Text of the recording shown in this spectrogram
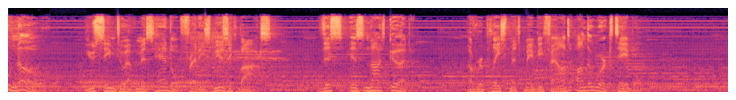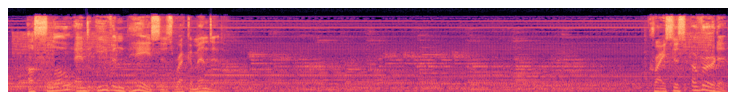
Oh no! You seem to have mishandled Freddy's music box. This is not good. A replacement may be found on the work table. A slow and even pace is recommended. Crisis averted.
